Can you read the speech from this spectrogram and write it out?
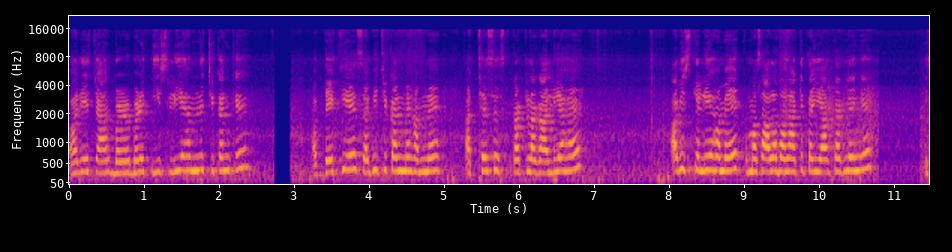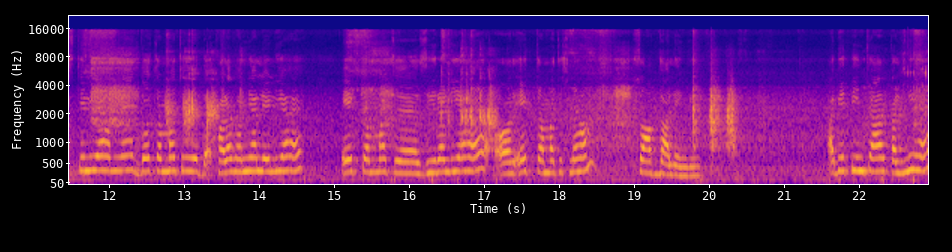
और ये चार बड़े बड़े पीस लिए हमने चिकन के। अब देखिए, सभी चिकन में हमने अच्छे से कट लगा लिया है। अब इसके लिए हम एक मसाला बना के तैयार कर लेंगे। इसके लिए हमने दो चम्मच ये खड़ा धनिया ले लिया है, एक चम्मच ज़ीरा लिया है और एक चम्मच इसमें हम सौंप डालेंगे। अब ये तीन चार कलमी है,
